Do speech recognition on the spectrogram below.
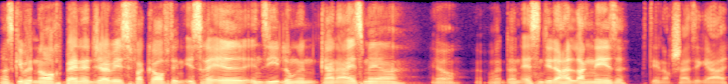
Was gibt es noch? Ben Jerry's verkauft in Israel in Siedlungen kein Eis mehr. Ja, dann essen die da halt Langnese. Ist denen auch scheißegal.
